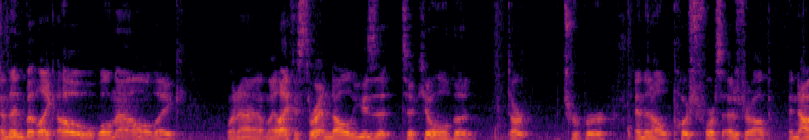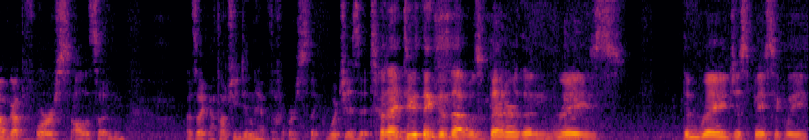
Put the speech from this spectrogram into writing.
And then, but like, oh, well now like when I, my life is threatened, I'll use it to kill the Dark Trooper, and then I'll push Force Ezra up, and now I've got the Force all of a sudden. I was like, I thought she didn't have the Force. Like, which is it? But I do think that that was better than Rey's, than Rey just basically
